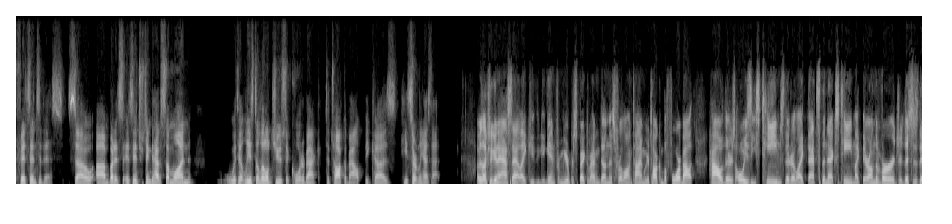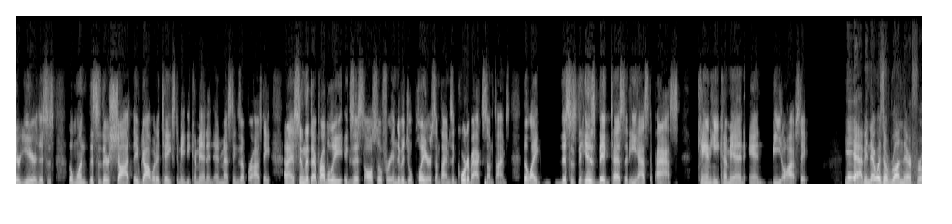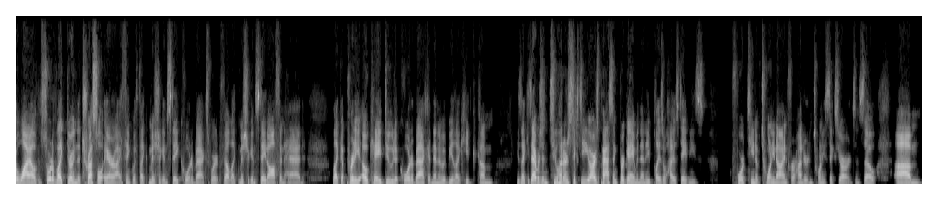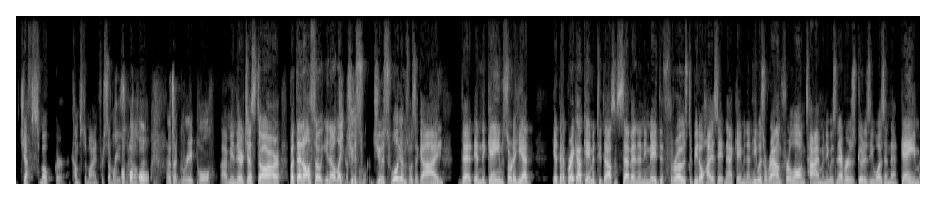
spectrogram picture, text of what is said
fits into this. So, um, but it's it's interesting to have someone with at least a little juice at quarterback to talk about because he certainly has that. I was actually going to ask that. Like again, from your perspective, having done this for a long time, we were talking before about how there's always these teams that are like, that's the next team, like they're on the verge, or this is their year, this is the one, this is their shot. They've got what it takes to maybe come in and, and mess things up for Ohio State. And I assume that that probably exists also for individual players sometimes and quarterbacks sometimes. That like this is the, his big test that he has to pass. Can he come in and beat Ohio State? Yeah, I mean, there was a run there for a while, sort of like during the Tressel era, I think, with like Michigan State quarterbacks, where it felt like Michigan State often had like a pretty okay dude at quarterback, and then it would be like he'd come. He's like he's averaging 260 yards passing per game, and then he plays Ohio State, and he's 14 of 29 for 126 yards. And so um, Jeff Smoker comes to mind for some reason. Oh, that's a great pull. I mean, there just are. But then also, you know, like Jeff Juice Smoker. Juice Williams was a guy mm-hmm. That in the game sort of he had he had the breakout game in 2007 and he made the throws to beat ohio state in that game and then he was around for a long time and he was never as good as he was in that game.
